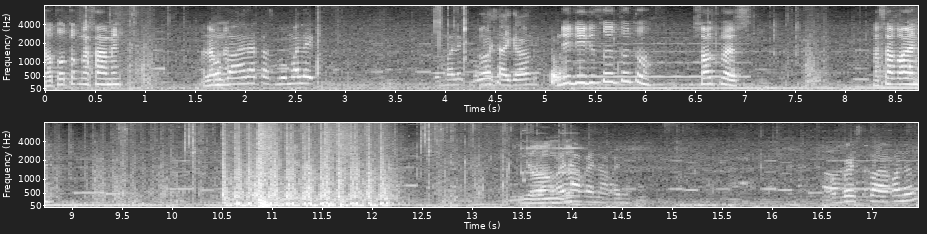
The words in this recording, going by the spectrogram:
Nakatutok na sa amin. Alam na. Baba na, tapos bumalik. Bumalik, house, bumalik. high ground. Hindi, di- dito, dito, dito. Southwest. Nasa kuan. Yung... Okay na, okay na, okay na. Overst pa ako nun.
